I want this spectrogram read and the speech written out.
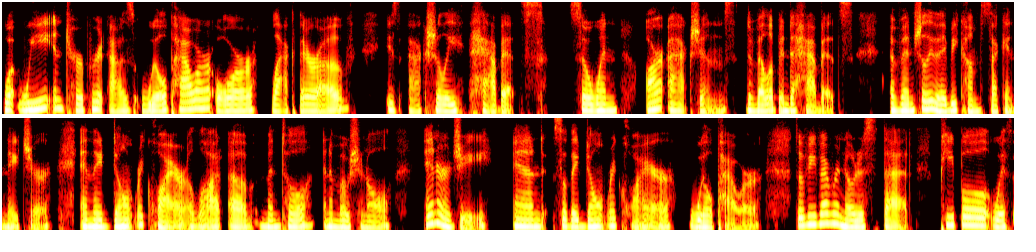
What we interpret as willpower or lack thereof is actually habits. So when our actions develop into habits, eventually they become second nature and they don't require a lot of mental and emotional energy. And so they don't require willpower. So if you've ever noticed that people with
